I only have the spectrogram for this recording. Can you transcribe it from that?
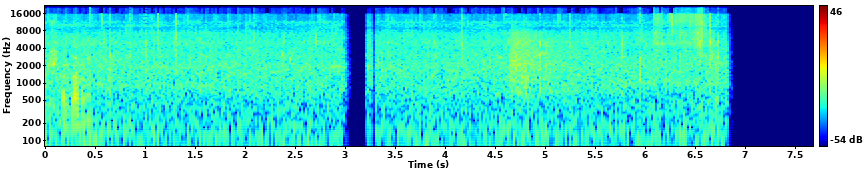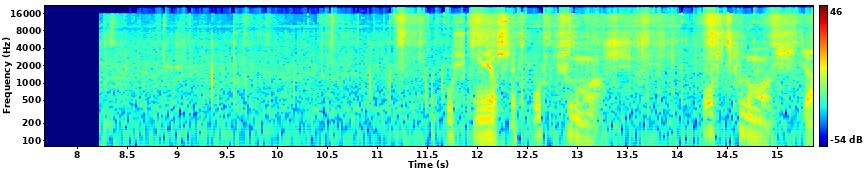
অসাধারণ। একটা আছে, প্রচুর মাছ প্রচুর মাছ যা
